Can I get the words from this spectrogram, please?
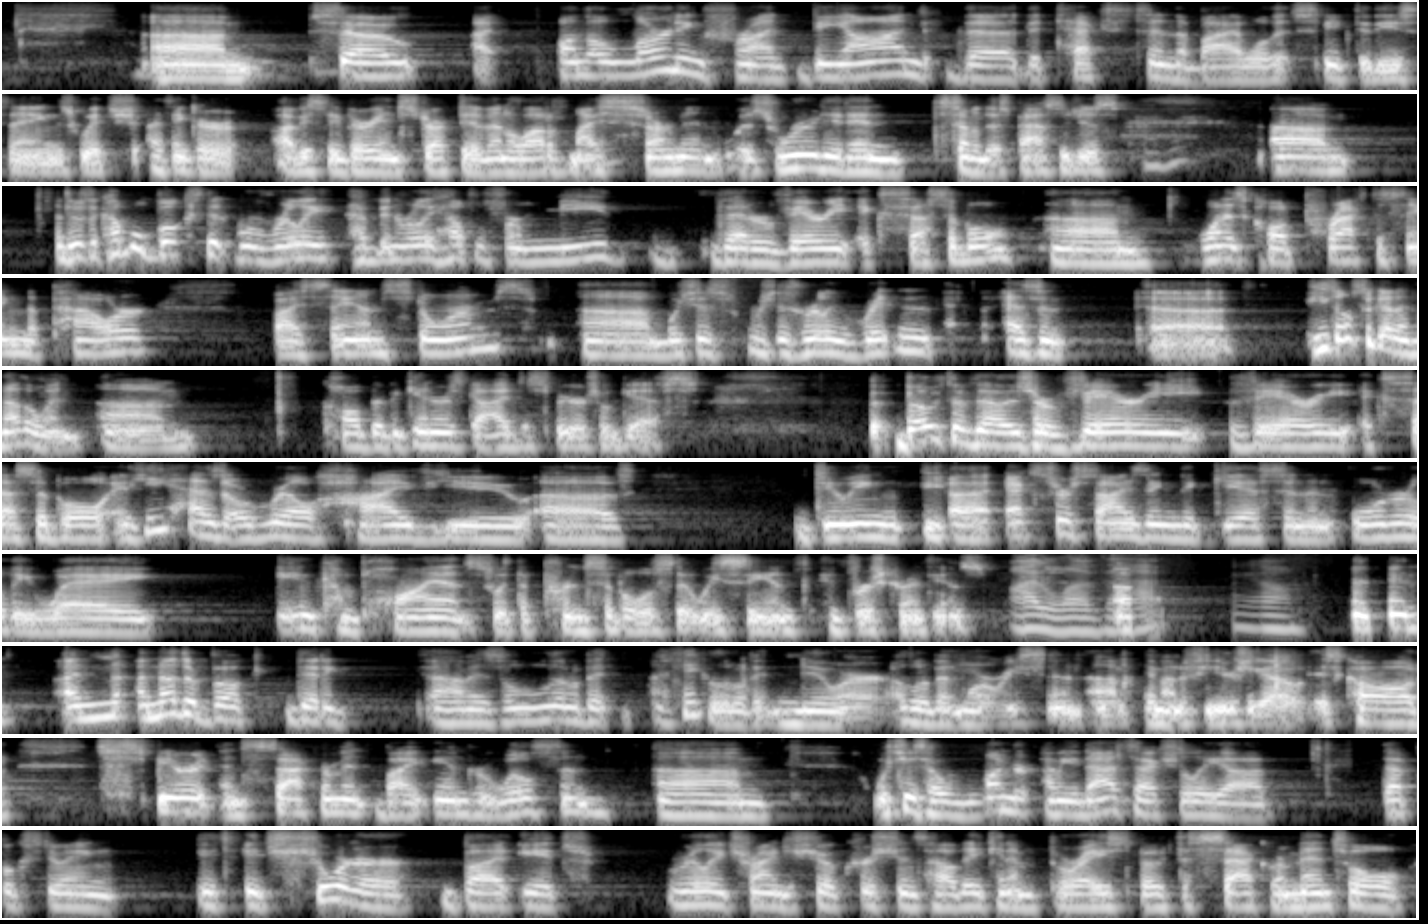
Um, so I, on the learning front, beyond the the texts in the Bible that speak to these things, which I think are obviously very instructive, and a lot of my sermon was rooted in some of those passages. Mm-hmm. Um, there's a couple books that were really have been really helpful for me that are very accessible. Um, one is called "Practicing the Power" by Sam Storms, um, which is which is really written as an. Uh, he's also got another one um, called "The Beginner's Guide to Spiritual Gifts." But both of those are very very accessible, and he has a real high view of doing uh, exercising the gifts in an orderly way in compliance with the principles that we see in, in 1 Corinthians. I love that. Uh, yeah. And, and an, another book that um, is a little bit, I think, a little bit newer, a little bit more recent, um, came out a few years ago, is called Spirit and Sacrament by Andrew Wilson, um, which is a wonder. I mean, that's actually, uh, that book's doing, it's, it's shorter, but it's really trying to show Christians how they can embrace both the sacramental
